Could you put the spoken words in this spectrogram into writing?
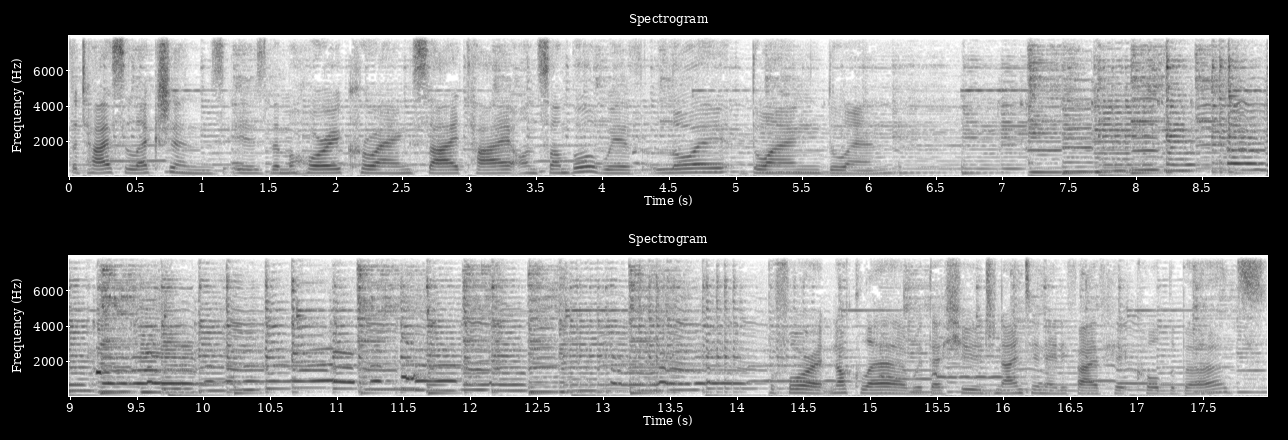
The Thai selections is the Mahori Kruang Sai Thai Ensemble with Loi Duang Duen. Before it, Knock Lair with their huge 1985 hit called The Birds.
